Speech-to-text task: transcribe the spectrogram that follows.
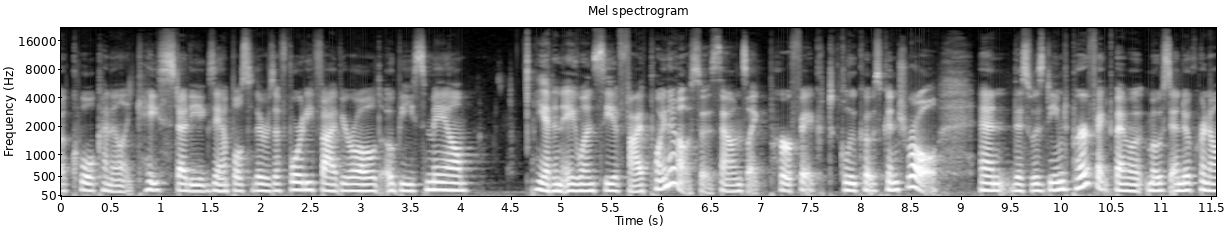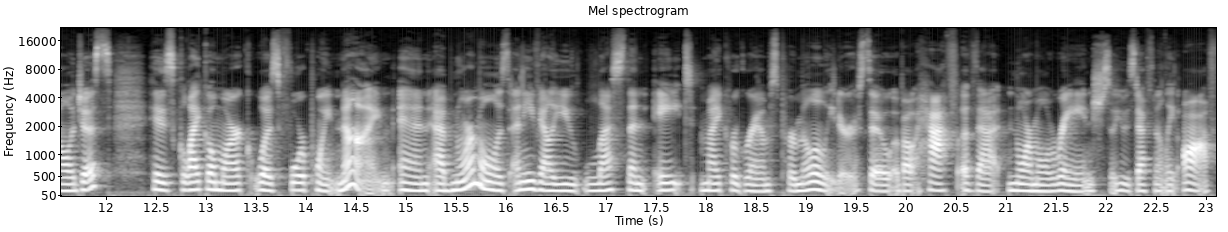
a cool kind of like case study example. So there was a 45 year old obese male he had an A1C of 5.0, so it sounds like perfect glucose control. And this was deemed perfect by most endocrinologists his glycomark was 4.9, and abnormal is any value less than 8 micrograms per milliliter. So about half of that normal range. So he was definitely off.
